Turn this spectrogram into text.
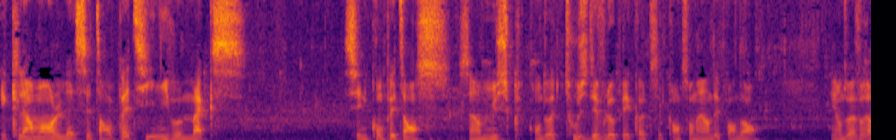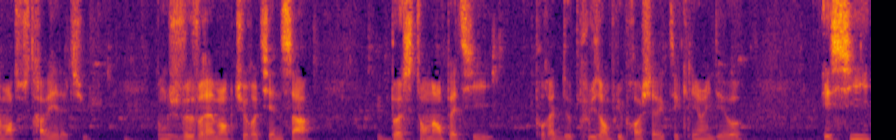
Et clairement, cette empathie niveau max, c'est une compétence, c'est un muscle qu'on doit tous développer quand, on est indépendant et on doit vraiment tous travailler là-dessus. Donc je veux vraiment que tu retiennes ça. Bosse ton empathie pour être de plus en plus proche avec tes clients idéaux. Et si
